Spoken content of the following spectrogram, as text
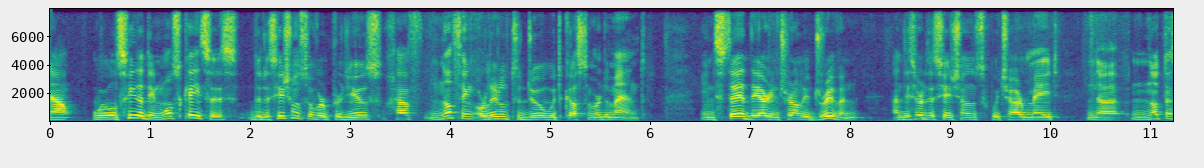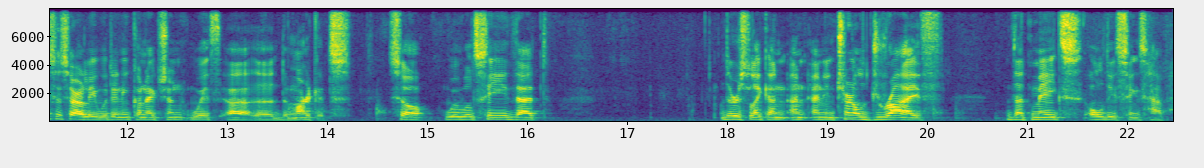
Now, we will see that in most cases, the decisions over produce have nothing or little to do with customer demand. Instead, they are internally driven, and these are decisions which are made uh, not necessarily with any connection with uh, the markets. So we will see that there's like an, an, an internal drive that makes all these things happen.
